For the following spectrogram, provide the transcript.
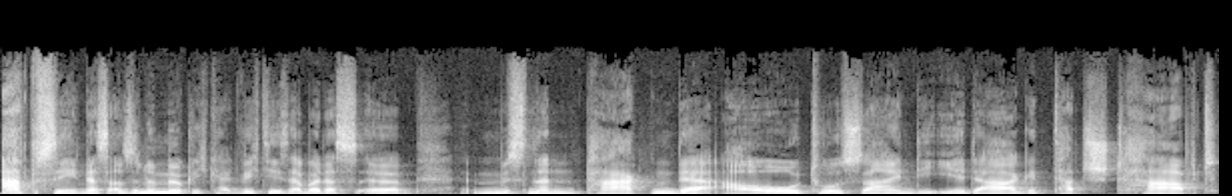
absehen. Das ist also eine Möglichkeit. Wichtig ist aber, das äh, müssen dann parkende Autos sein, die ihr da getatscht habt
